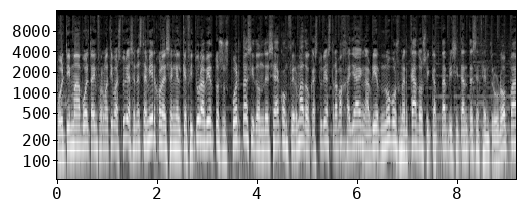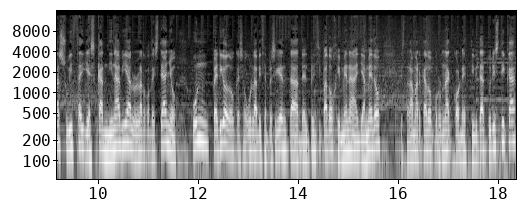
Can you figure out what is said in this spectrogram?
Última vuelta informativa Asturias en este miércoles en el que Fitur ha abierto sus puertas y donde se ha confirmado que Asturias trabaja ya en abrir nuevos mercados y captar visitantes de Centro Europa, Suiza y Escandinavia a lo largo de este año. Un periodo que, según la vicepresidenta del Principado, Jimena Llamedo, estará marcado por una conectividad turística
